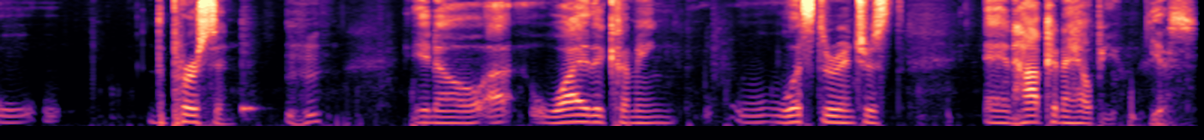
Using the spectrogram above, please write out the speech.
the person. Mhm. You know, uh, why they're coming, what's their interest, and how can I help you? yes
